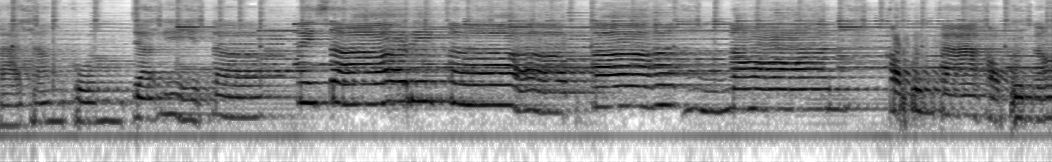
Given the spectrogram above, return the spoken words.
ขาดทั้งคนจะเมตตา คุณเนาะ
